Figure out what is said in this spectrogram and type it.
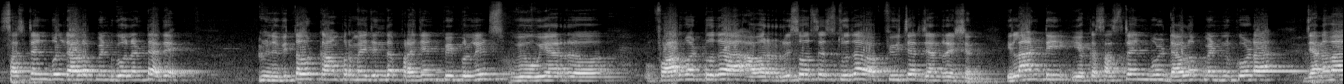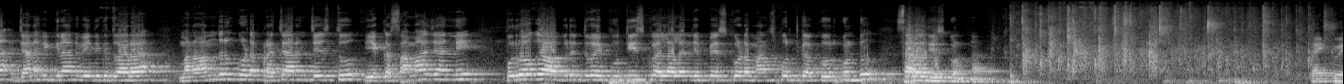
సస్టైనబుల్ డెవలప్మెంట్ గోల్ అంటే అదే. Without compromising the present people needs we are forward to the our resources to the future generation ఇలాంటి యొక్క సస్టైనబుల్ డెవలప్మెంట్ను కూడా జన జన విజ్ఞాన వేదిక ద్వారా మనం అందరం కూడా ప్రచారం చేస్తూ ఈ యొక్క సమాజాన్ని పురోగ అభివృద్ధి వైపు తీసుకువెళ్ళాలని చెప్పేసి కూడా మనస్ఫూర్తిగా కోరుకుంటూ సెలవు తీసుకుంటున్నాను. Thank you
